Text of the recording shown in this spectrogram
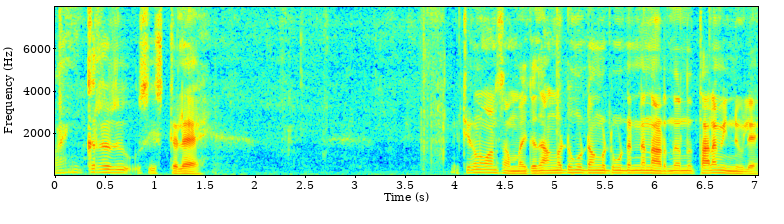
ഭയങ്കര ഒരു സിസ്റ്റം അല്ലേ വീട്ടുകളുമാണ് സമ്മതിക്കുന്നത് അങ്ങോട്ടും ഇങ്ങോട്ടും അങ്ങോട്ടും ഇങ്ങോട്ടും തന്നെ നടന്ന് നടന്ന് തല മിന്നൂലേ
